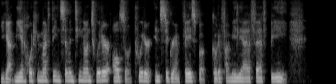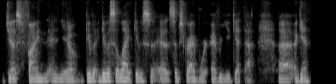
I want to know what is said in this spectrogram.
You got me at Jorge Martin 17 on Twitter. Also, Twitter, Instagram, Facebook. Go to Familia FFB. Just find and you know give give us a like, give us a, a subscribe wherever you get that. Uh, again,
